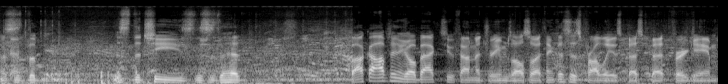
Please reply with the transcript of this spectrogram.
This is the this is the cheese. This is the head. Baka opting to go back to Fountain of Dreams also. I think this is probably his best bet for a game.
